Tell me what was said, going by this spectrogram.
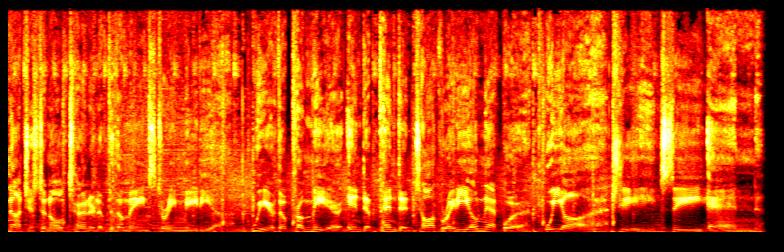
Not just an alternative to the mainstream media. We're the premier independent talk radio network. We are GCN.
